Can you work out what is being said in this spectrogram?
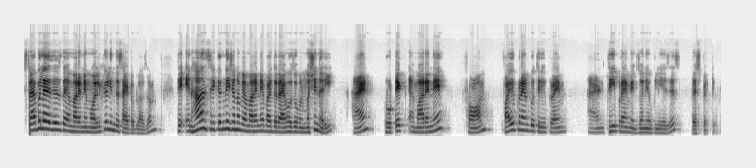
stabilizes the mRNA molecule in the cytoplasm. They enhance recognition of mRNA by the ribosomal machinery and protect mRNA from 5 prime to 3 prime and 3 prime exonucleases respectively.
